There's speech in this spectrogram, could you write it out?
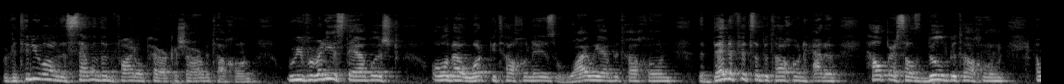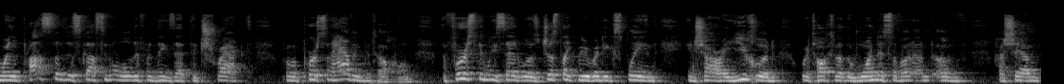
We're continuing on in the seventh and final parak of Sha'ar B'tachon. We've already established all about what bitachon is, why we have bitachon, the benefits of bitachon, how to help ourselves build bitachon, and we're in the process of discussing all the different things that detract from a person having bitachon. The first thing we said was just like we already explained in Shara Yichud, where it talks about the oneness of, of Hashem,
